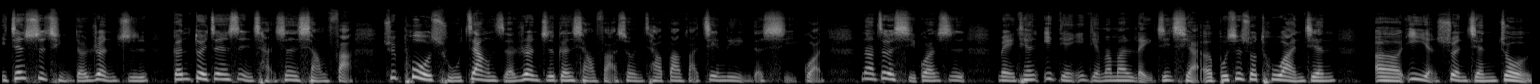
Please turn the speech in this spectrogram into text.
一件事情的认知，跟对这件事情产生的想法，去破除这样子的认知跟想法的时候，你才有办法建立你的习惯。那这个习惯是每天一点一点慢慢累积起来，而不是说突然间呃一眼瞬间就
